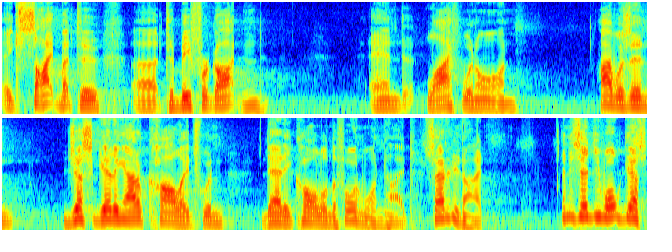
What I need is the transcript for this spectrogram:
excitement to, uh, to be forgotten. And life went on. I was in just getting out of college when Daddy called on the phone one night, Saturday night. And he said, You won't guess,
